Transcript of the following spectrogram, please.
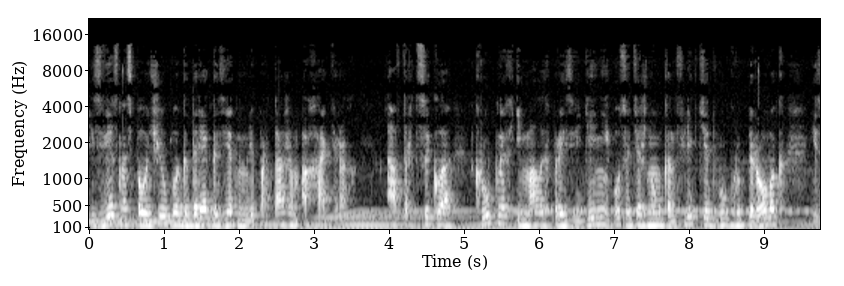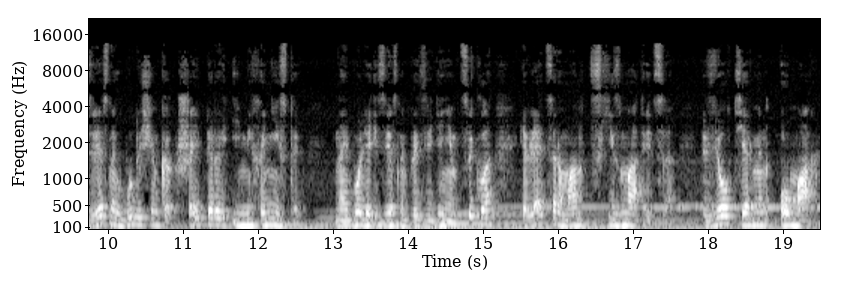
Известность получил благодаря газетным репортажам о хакерах. Автор цикла крупных и малых произведений о затяжном конфликте двух группировок, известных в будущем как шейперы и механисты. Наиболее известным произведением цикла является роман «Схизматрица», ввел термин «омар».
